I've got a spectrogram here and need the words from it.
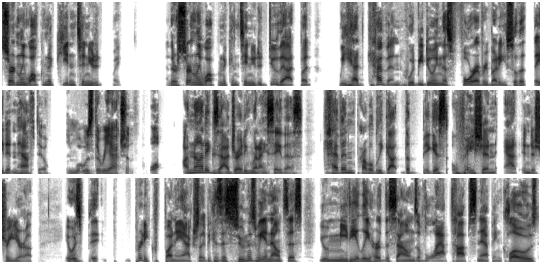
certainly welcome to continue to and they're certainly welcome to continue to do that. But we had Kevin who would be doing this for everybody so that they didn't have to. And what was the reaction? Well, I'm not exaggerating when I say this. Kevin probably got the biggest ovation at Industry Europe. It was pretty funny actually because as soon as we announced this you immediately heard the sounds of laptops snapping closed.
